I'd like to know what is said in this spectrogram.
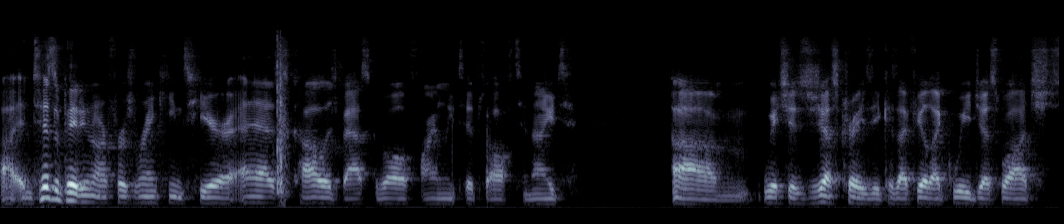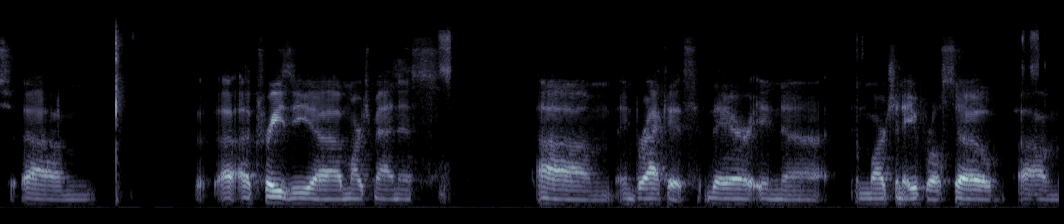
uh, anticipating our first rankings here as college basketball finally tips off tonight, um, which is just crazy because I feel like we just watched um, a, a crazy uh, March Madness um, in bracket there in uh, in March and April. So um,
